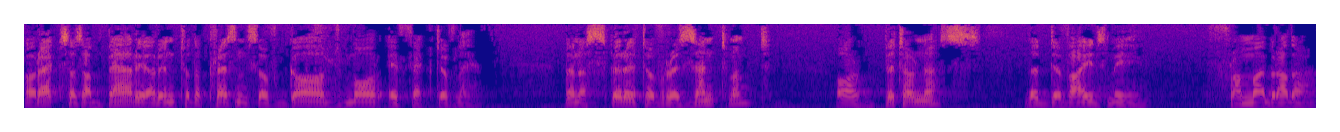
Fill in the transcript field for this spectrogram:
or acts as a barrier into the presence of God more effectively than a spirit of resentment or bitterness that divides me from my brother.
